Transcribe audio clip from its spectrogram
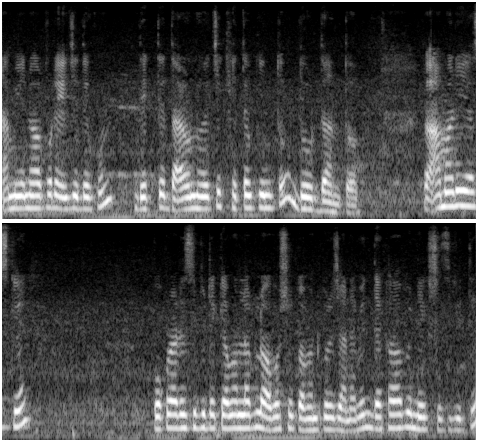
নামিয়ে নেওয়ার পরে এই যে দেখুন, দেখতে দারুণ হয়েছে, খেতেও কিন্তু দুর্দান্ত। তো আমার এই আজকে পকোড়া রেসিপিটা কেমন লাগল অবশ্যই কমেন্ট করে জানাবেন। দেখা হবে নেক্সট রেসিপিতে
